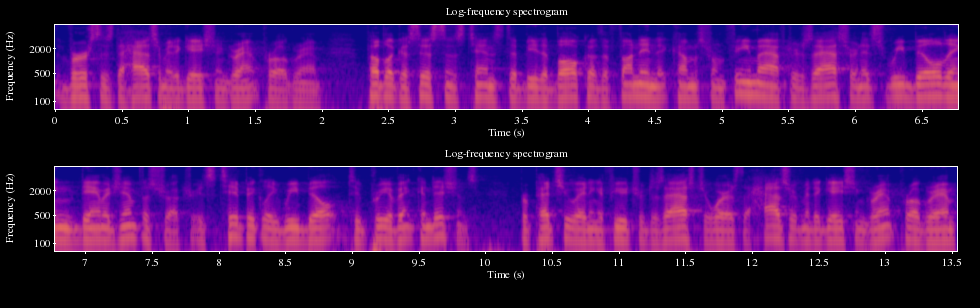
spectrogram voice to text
versus the hazard mitigation grant program public assistance tends to be the bulk of the funding that comes from FEMA after disaster, and it's rebuilding damaged infrastructure. It's typically rebuilt to pre-event conditions, perpetuating a future disaster, whereas the hazard mitigation grant program,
